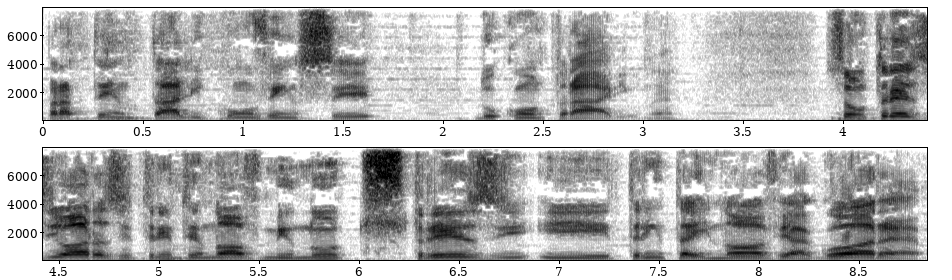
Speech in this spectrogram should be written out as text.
para tentar lhe convencer do contrário, né? São 13 horas e 39 minutos, 13 e 39 agora.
